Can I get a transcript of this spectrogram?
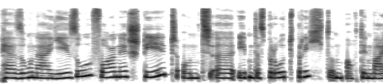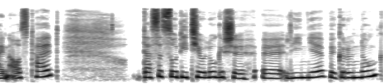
Persona Jesu vorne steht und äh, eben das Brot bricht und auch den Wein austeilt. Das ist so die theologische äh, Linie, Begründung,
